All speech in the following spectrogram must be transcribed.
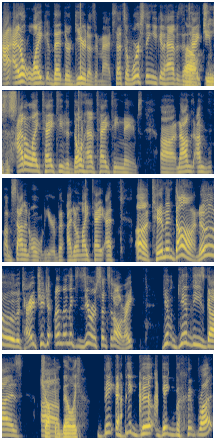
I, I don't like that their gear doesn't match. That's the worst thing you can have as a oh tag team. Jesus. I don't like tag teams that don't have tag team names. Uh, now I'm I'm I'm sounding old here, but I don't like tag. I, uh, Tim and Don. Oh, the tag team. That makes zero sense at all, right? Give give these guys Chuck uh, and Billy, big big bill big what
